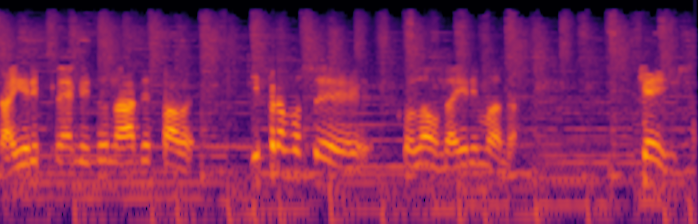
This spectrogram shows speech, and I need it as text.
daí ele pega do nada e fala, e pra você, Colão? Daí ele manda, que isso?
